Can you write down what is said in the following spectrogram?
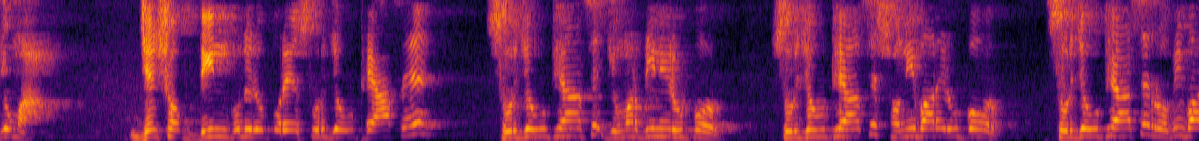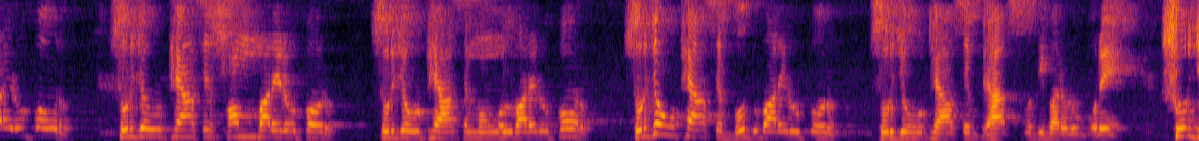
জুমা যেসব দিনগুলির উপরে সূর্য উঠে আসে, সূর্য উঠে আসে জুমার দিনের উপর, সূর্য উঠে আসে শনিবারের উপর, সূর্য উঠে আসে রবিবারের উপর, সূর্য উঠে আসে সোমবারের উপর, সূর্য উঠে আসে মঙ্গলবারের উপর, সূর্য উঠে আসে বুধবারের উপর সূর্য উঠে আসে বৃহস্পতিবারের উপরে। সূর্য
